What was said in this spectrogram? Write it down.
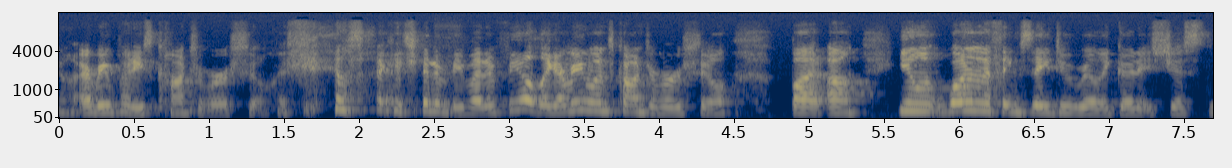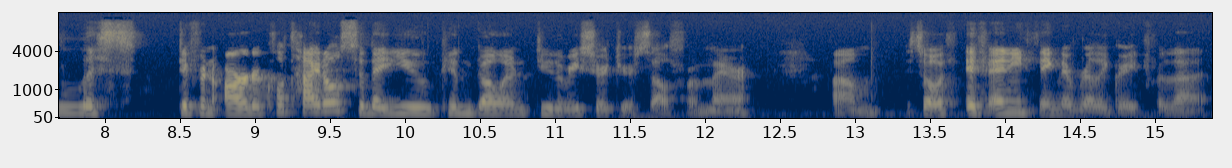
You know, everybody's controversial. It feels like it shouldn't be, but it feels like everyone's controversial. But um, you know, one of the things they do really good is just list different article titles so that you can go and do the research yourself from there. Um, so if, if anything, they're really great for that.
